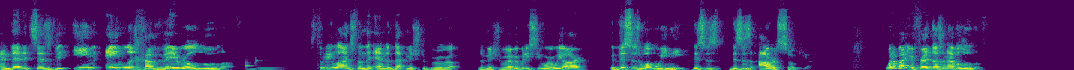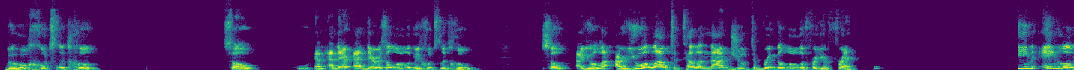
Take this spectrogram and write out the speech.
and then it says v'im ein lechavero lulav. It's three lines from the end of that Mishnah Brura. The Mishnah. Everybody see where we are? This is what we need. This is this is our sugya. What about your friend doesn't have a lulav? V'hu chutz litchum. So, and and there and there is a lulav michutz litchum. So are you are you allowed to tell a non-Jew to bring the lulav for your friend? Im ein lo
